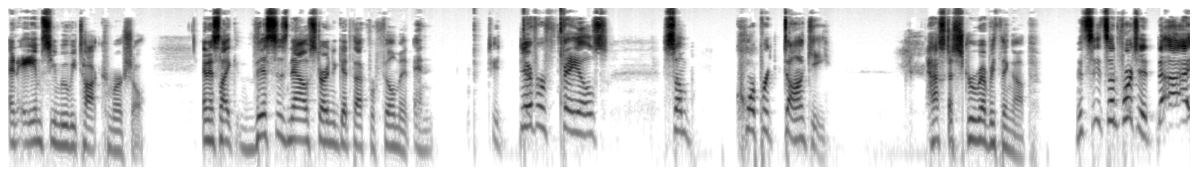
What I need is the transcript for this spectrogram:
an AMC movie talk commercial. And it's like, this is now starting to get that fulfillment. And never fails. Some corporate donkey has to screw everything up. It's it's unfortunate. I,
